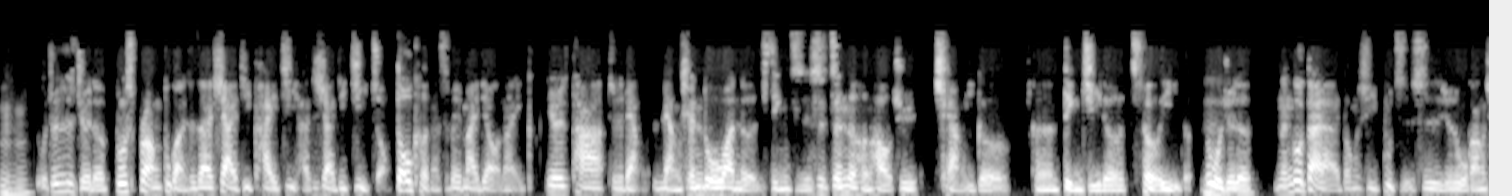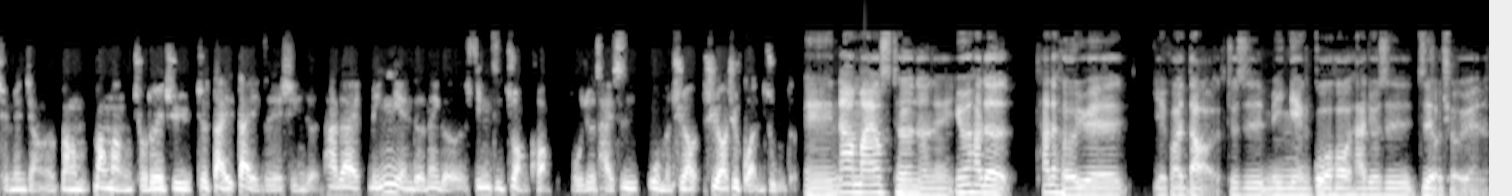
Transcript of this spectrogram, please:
嗯哼，我就是觉得 Bruce Brown 不管是在下一季开季还是下一季季中，都可能是被卖掉的那一个，因为他就是两两千多万的薪资，是真的很好去抢一个可能顶级的侧翼的。那我觉得能够带来的东西，不只是就是我刚刚前面讲的帮帮忙球队去就带带领这些新人，他在明年的那个薪资状况，我觉得才是我们需要需要去关注的。诶，那 Miles Turner 呢？因为他的他的合约也快到了，就是明年过后他就是自由球员了。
